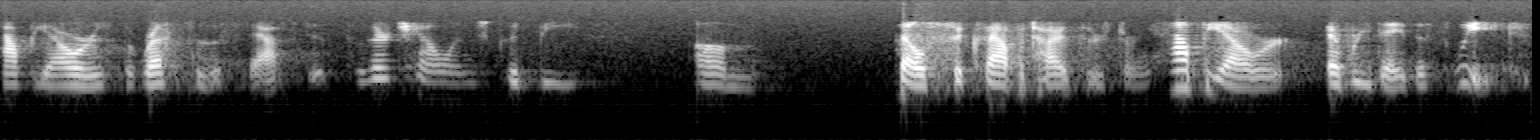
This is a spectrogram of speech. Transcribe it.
happy hours the rest of the staff did. So their challenge could be um, sell six appetizers during happy hour every day this week.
